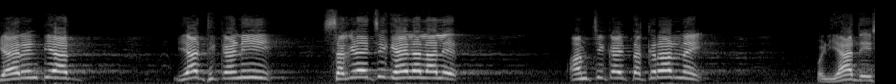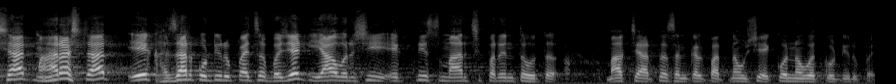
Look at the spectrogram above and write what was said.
guarantee या ठिकाणी सगळ्याची घ्यायला लागले. आमची काही तक्रार नाही. पण या देशात महाराष्ट्रात एक हजार कोटी रुपयाचं बजेट या वर्षी एकतीस मार्च पर्यंत होतं. मागच्या अर्थसंकल्पात नऊशे एकोणनव्वद कोटी रुपये.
